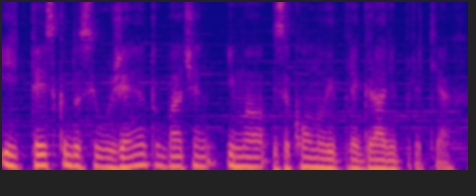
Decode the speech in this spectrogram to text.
И те искат да се оженят, обаче има законови прегради пред тях.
